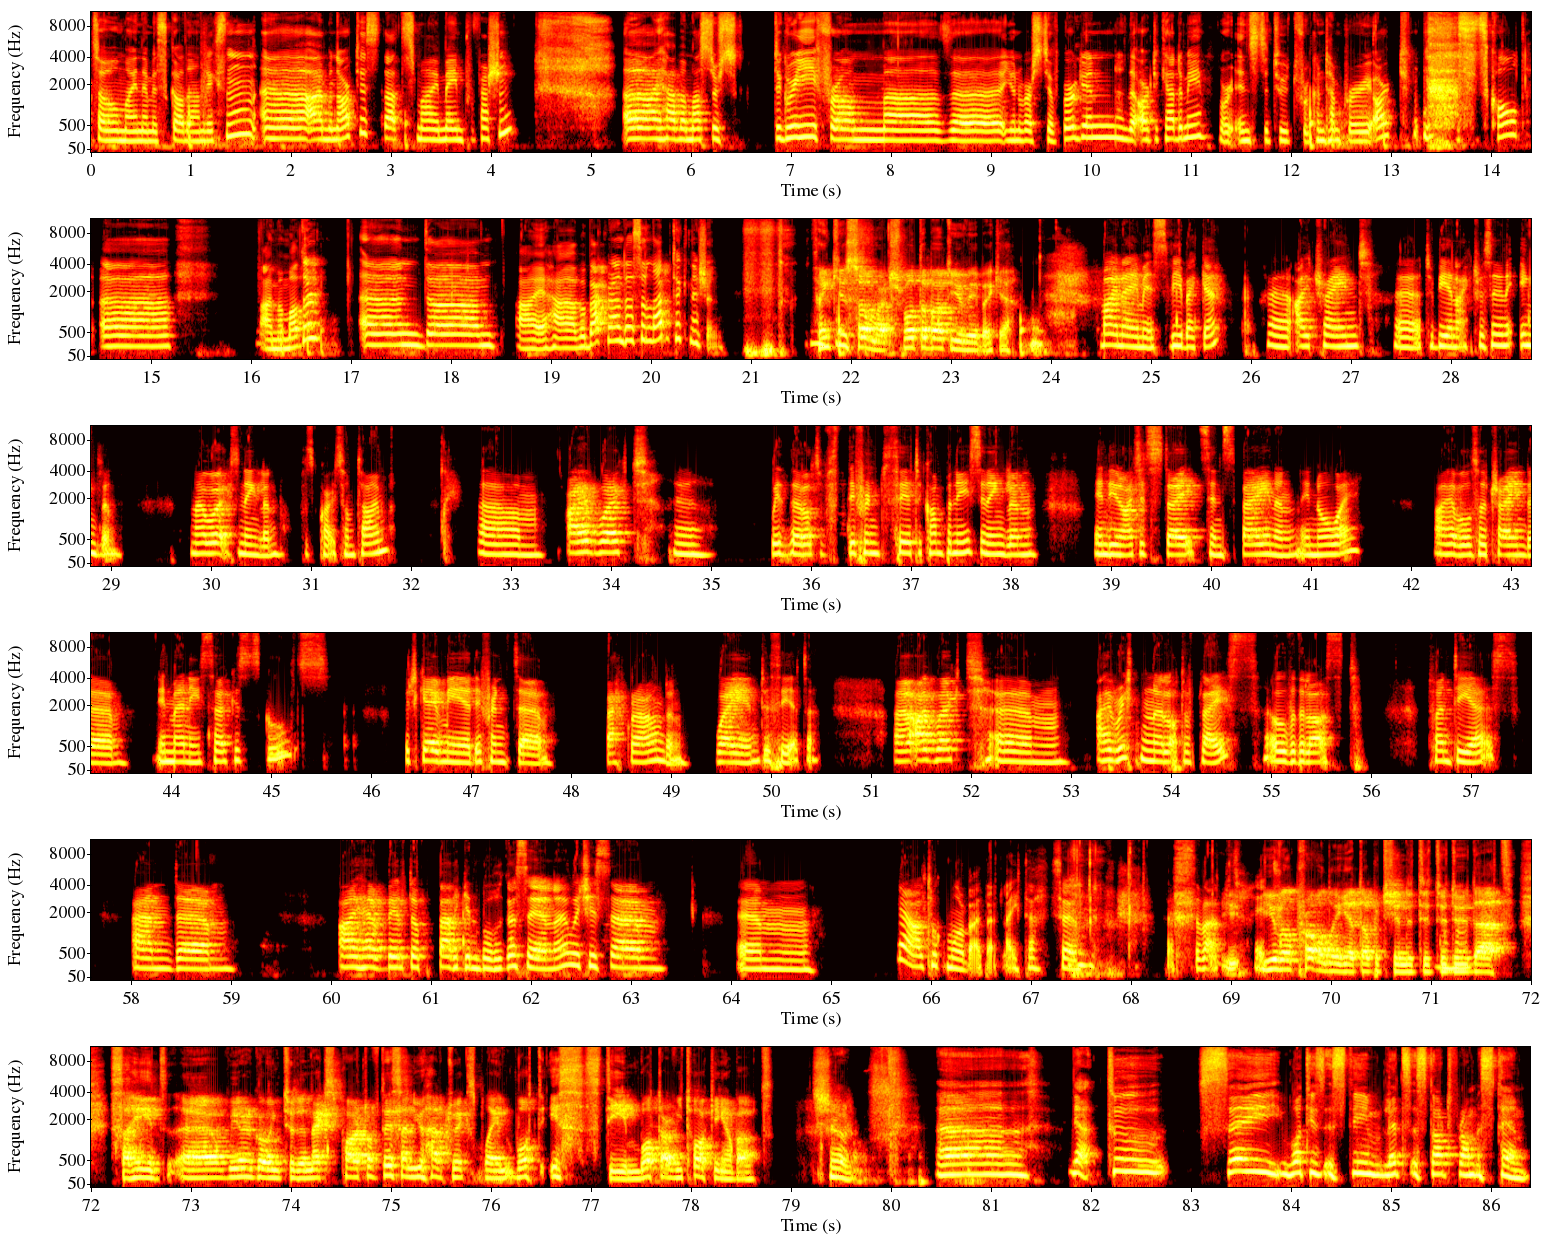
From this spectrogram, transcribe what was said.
So my name is Skade Henriksen. Uh, I'm an artist. That's my main profession. Uh, I have a master's degree from uh, the University of Bergen, the Art Academy, or Institute for Contemporary Art, as it's called. Uh, I'm a mother, and um, I have a background as a lab technician. Thank you so much. What about you, Vibeke? My name is Vibeke. Uh, I trained uh, to be an actress in England and I worked in England for quite some time. Um, I've worked uh, with a lot of different theatre companies in England, in the United States, in Spain, and in Norway. I have also trained um, in many circus schools, which gave me a different um, background and way into theatre. Uh, I've worked, um, I've written a lot of plays over the last 20 years. And um, I have built up Bergen Borgerscene, which is um, um, yeah, I'll talk more about that later. So that's about you, it. You will probably get the opportunity to mm-hmm. do that, Saeed. Uh, we are going to the next part of this, and you have to explain what is STEAM. What are we talking about? Sure. Uh, yeah, to say what is STEAM, let's start from STEM.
